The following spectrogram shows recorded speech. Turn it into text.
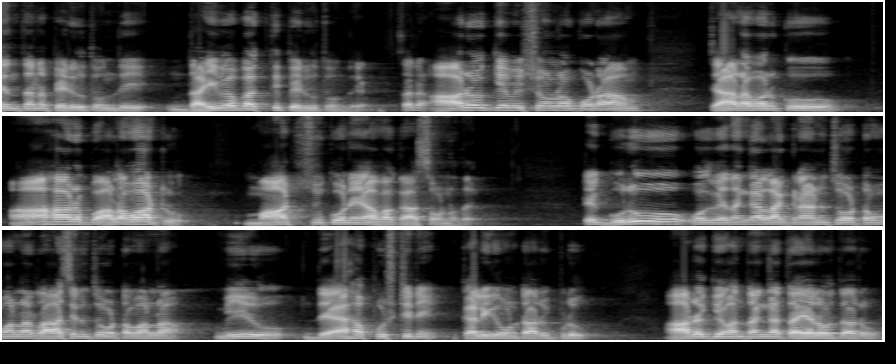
చింతన పెరుగుతుంది దైవభక్తి పెరుగుతుంది. సరే ఆరోగ్య విషయంలో కూడా చాలా వరకు ఆహారపు అలవాట్లు మార్చుకునే అవకాశం ఉన్నది. అంటే గురువు ఒక విధంగా లగ్నాన్ని చూడటం వల్ల రాశిని చూడటం వల్ల మీరు దేహ పుష్టిని కలిగి ఉంటారు. ఇప్పుడు ఆరోగ్యవంతంగా తయారవుతారు.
